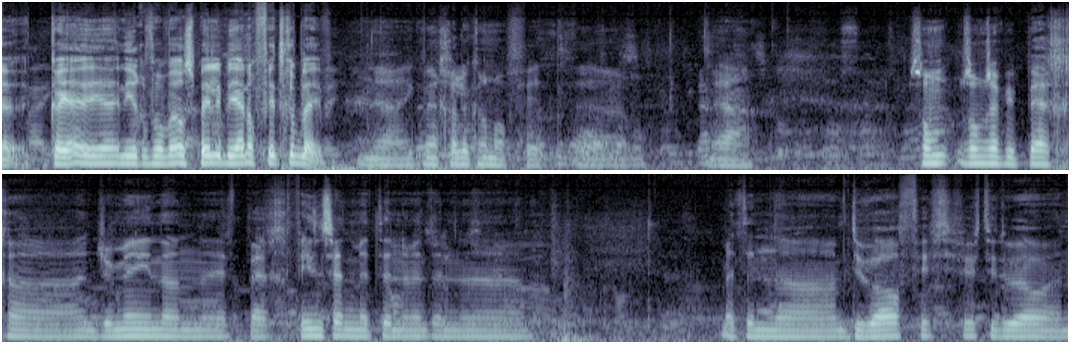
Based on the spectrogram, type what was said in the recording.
kan jij in ieder geval wel spelen? Ben jij nog fit gebleven? Ja, ik ben gelukkig nog fit. ja. Som, soms heb je pech. Uh, Jermaine dan heeft pech. Vincent met een, met een, uh, met een uh, duel, 50-50 duel. En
